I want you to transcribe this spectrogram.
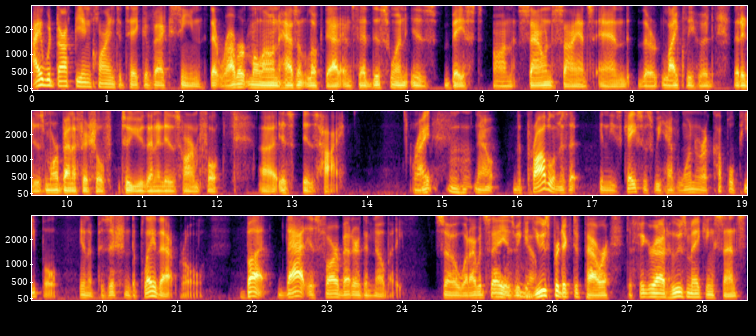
I would not be inclined to take a vaccine that Robert Malone hasn't looked at and said this one is based on sound science and the likelihood that it is more beneficial to you than it is harmful uh, is is high. Right mm-hmm. now, the problem is that in these cases we have one or a couple people in a position to play that role. But that is far better than nobody. So what I would say is we could yeah. use predictive power to figure out who's making sense,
